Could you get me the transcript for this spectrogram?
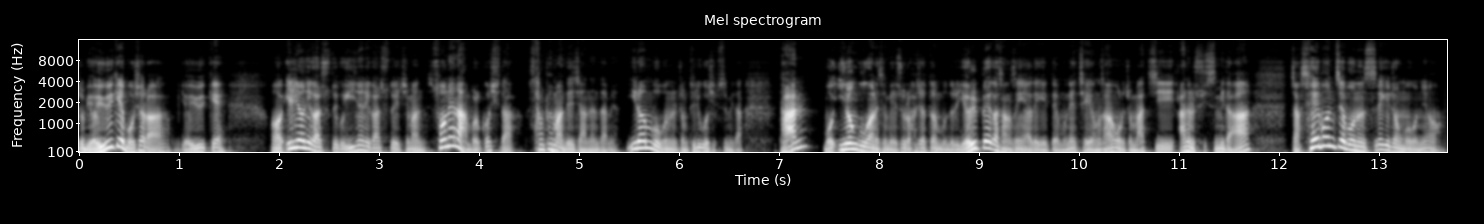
좀 여유 있게 보셔라. 여유 있게 어 1년이 갈 수도 있고 2년이 갈 수도 있지만 손해는 안 볼 것이다. 상패만 되지 않는다면 이런 부분을 좀 드리고 싶습니다. 단 뭐 이런 구간에서 매수를 하셨던 분들은 10배가 상승해야 되기 때문에 제 영상으로 좀 맞지 않을 수 있습니다. 자, 세 번째 보는 쓰레기 종목은요.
